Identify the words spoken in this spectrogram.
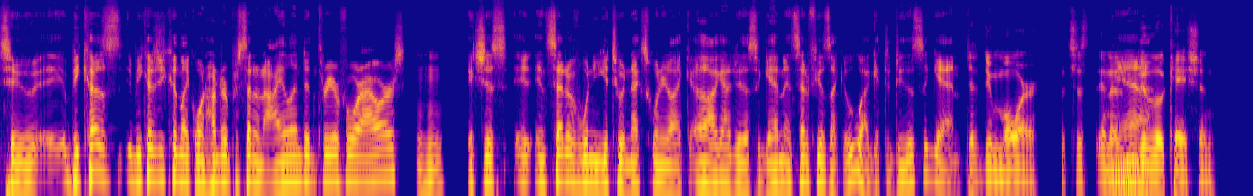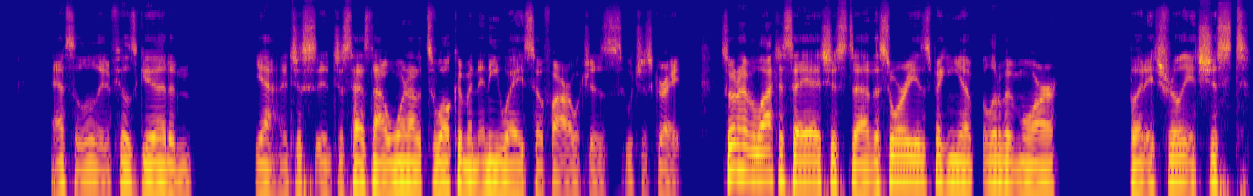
to because because you can like 100 percent an island in three or four hours. Mhm. It's just it, instead of when you get to a next one, you're like, oh, I got to do this again. Instead, it feels like, ooh, I get to do this again. Get to do more. It's just in a Yeah. new location. Absolutely, it feels good, and yeah, it just it just has not worn out its welcome in any way so far, which is which is great. So I don't have a lot to say. It's just uh, the story is picking up a little bit more, but it's really it's just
